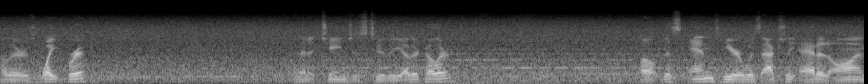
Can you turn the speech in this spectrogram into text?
How there's white brick. And then it changes to the other color. Well, this end here was actually added on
